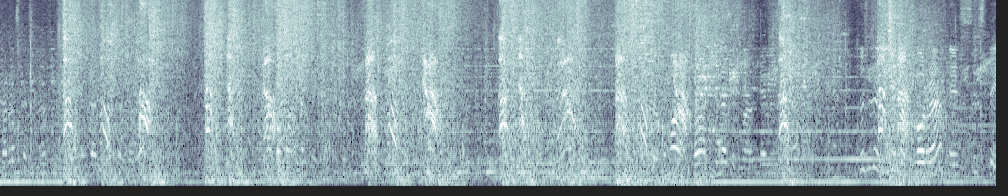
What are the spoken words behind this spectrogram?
carros que se pueden dar cosas, ¿verdad? ¿Cómo andan de Pero cómo avanzó aquí la tecnología bien. Entonces el niño corra es este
